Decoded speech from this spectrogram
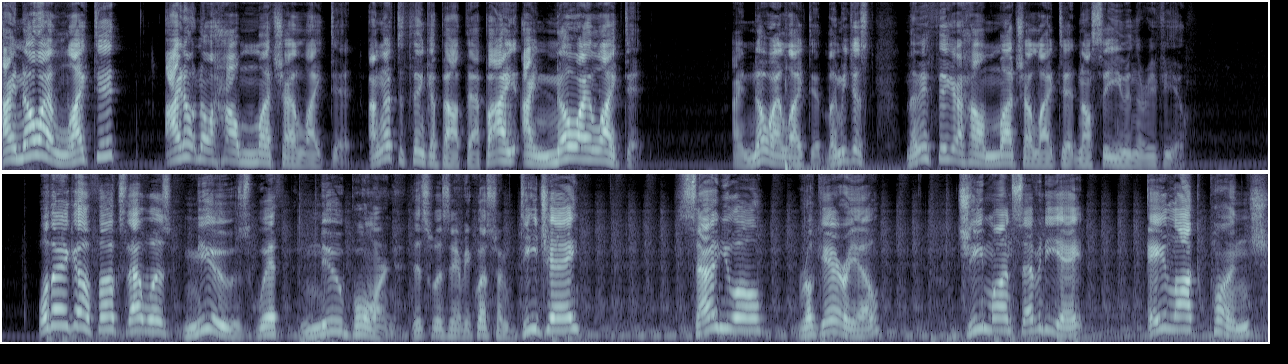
I know I liked it. I don't know how much I liked it. I'm going to have to think about that, but I, I know I liked it. I know I liked it. Let me just, let me figure out how much I liked it, and I'll see you in the review. Well, there you go, folks. That was Muse with New Born. This was a request from DJ, Samuel Rogerio, Gmon78, Alok Punj,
